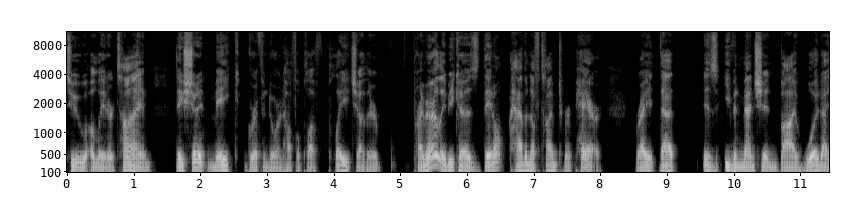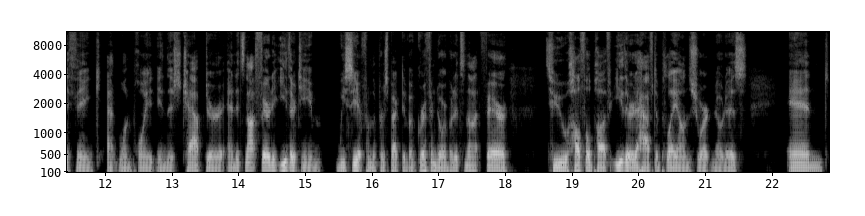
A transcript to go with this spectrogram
to a later time. They shouldn't make Gryffindor and Hufflepuff play each other primarily because they don't have enough time to prepare, right? That is even mentioned by Wood, I think, at one point in this chapter. And it's not fair to either team. We see it from the perspective of Gryffindor, but it's not fair to Hufflepuff either to have to play on short notice. And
